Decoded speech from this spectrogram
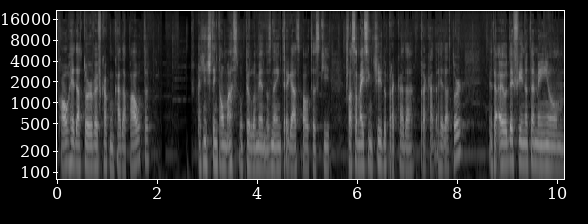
qual redator vai ficar com cada pauta. A gente tenta ao máximo, pelo menos, né, entregar as pautas que façam mais sentido para cada, cada redator. Então, eu defino também o,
